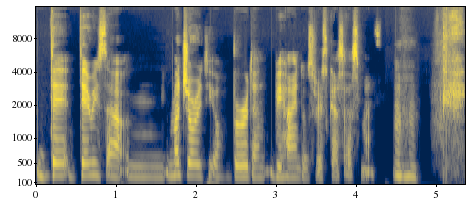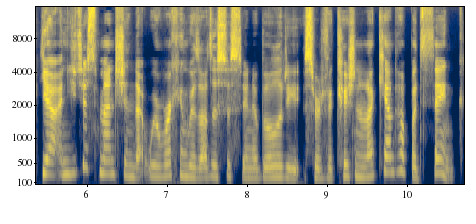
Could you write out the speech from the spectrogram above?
the, there is a um, majority of burden behind those risk assessments. Mm-hmm. Yeah, and you just mentioned that we're working with other sustainability certification, and I can't help but think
